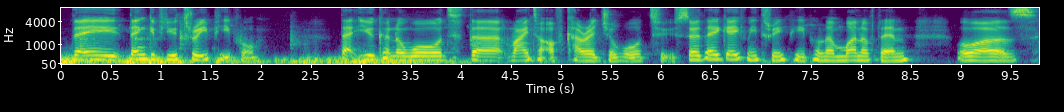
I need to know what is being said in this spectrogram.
they then give you three people that you can award the Writer of Courage Award to. So they gave me three people, and one of them was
